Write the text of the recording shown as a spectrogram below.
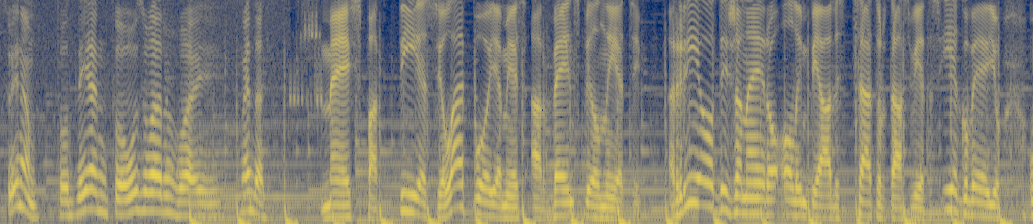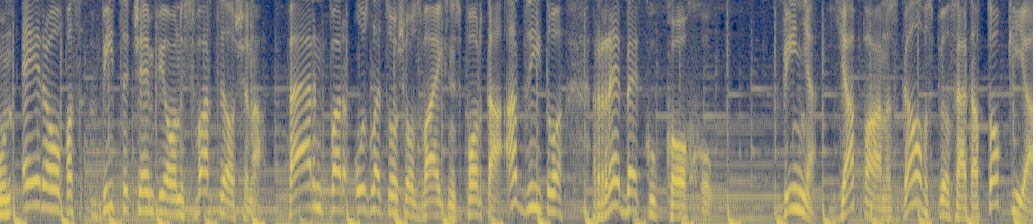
svinam to dienu, to uzvaru vai medaļu. Mēs patiesi lepojamies ar Vēnspilnieci. Rio de Janeiro Olimpiādas 4. vietas ieguvēju un Eiropas vicečempioni svarcelšanā, pērn par uzlecošo zvaigzni sportā atzīto Rebeku Kohu. Viņa Japānas galvaspilsētā Tokijā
